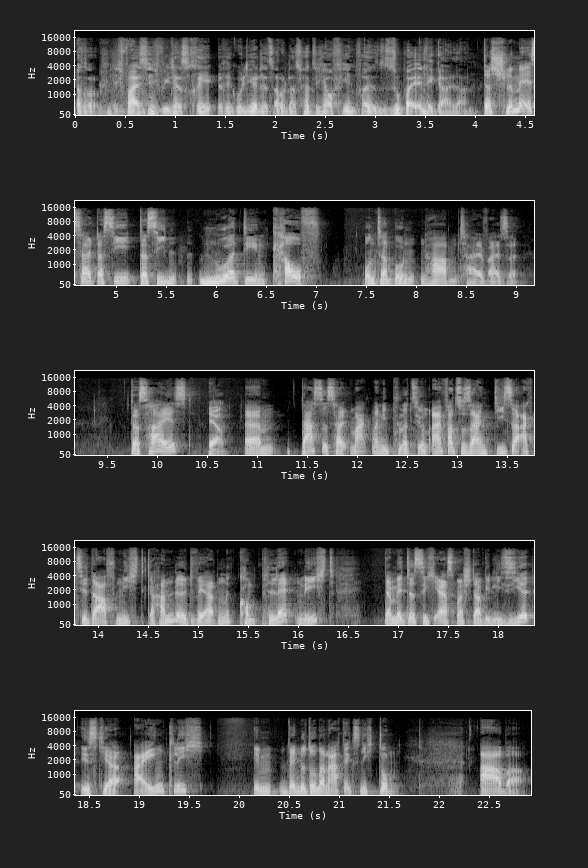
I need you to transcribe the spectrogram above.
also ich weiß nicht, wie das re reguliert ist, aber das hört sich auf jeden Fall super illegal an. Das Schlimme ist halt, dass sie, dass sie nur den Kauf unterbunden haben teilweise. Das heißt, Ja. ähm, das ist halt Marktmanipulation. Einfach zu sagen, diese Aktie darf nicht gehandelt werden, komplett nicht, damit es sich erstmal stabilisiert, ist ja eigentlich, im, wenn du drüber nachdenkst, nicht dumm. Aber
